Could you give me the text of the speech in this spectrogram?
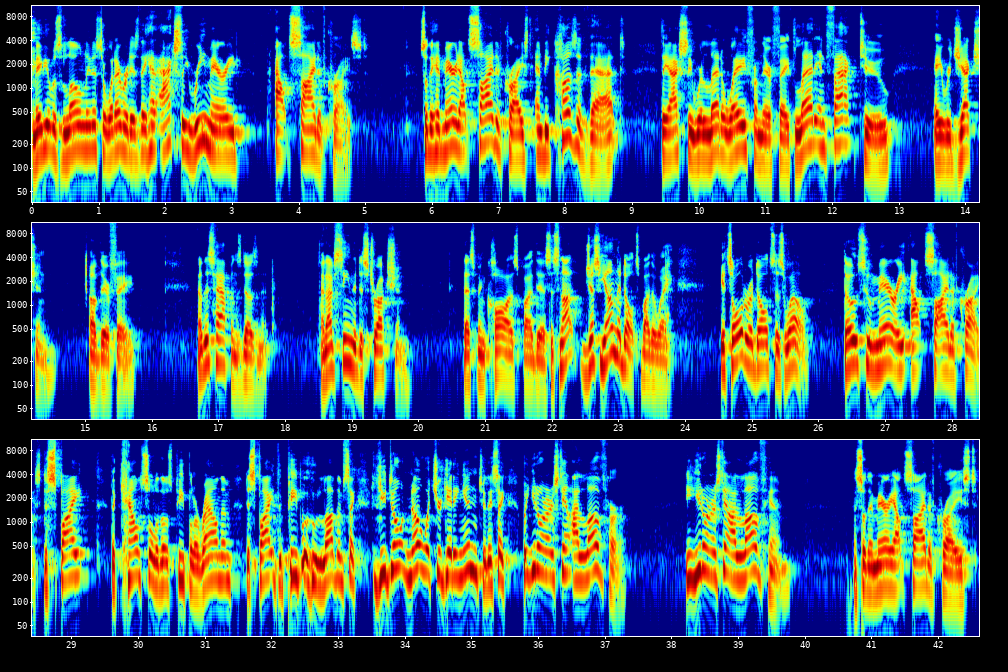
maybe it was loneliness, or whatever it is, they had actually remarried outside of Christ. So they had married outside of Christ, and because of that, they actually were led away from their faith, led in fact to a rejection of their faith. Now, this happens, doesn't it? And I've seen the destruction that's been caused by this. It's not just young adults, by the way, it's older adults as well. Those who marry outside of Christ, despite the counsel of those people around them, despite the people who love them, say, You don't know what you're getting into. They say, But you don't understand. I love her. You don't understand. I love him. And so they marry outside of Christ,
